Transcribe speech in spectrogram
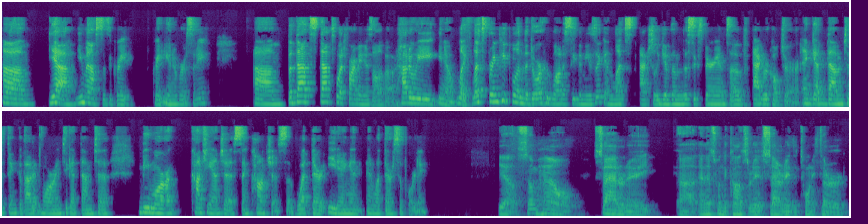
Um, yeah, UMass is a great, great university um, but that's that's what farming is all about. How do we you know like let's bring people in the door who want to see the music and let's actually give them this experience of agriculture and get them to think about it more and to get them to be more conscientious and conscious of what they're eating and, and what they're supporting. Yeah somehow saturday uh, and that's when the concert is saturday the 23rd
